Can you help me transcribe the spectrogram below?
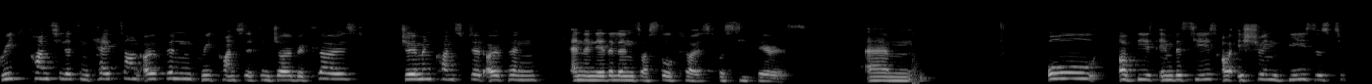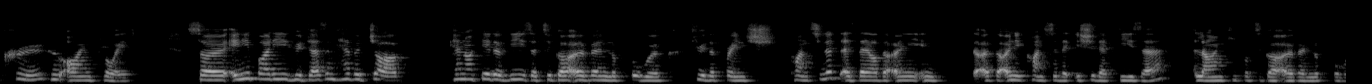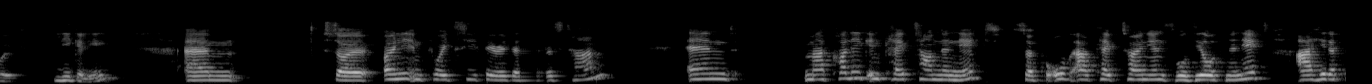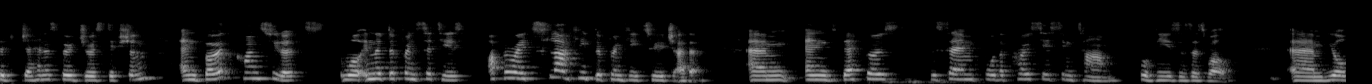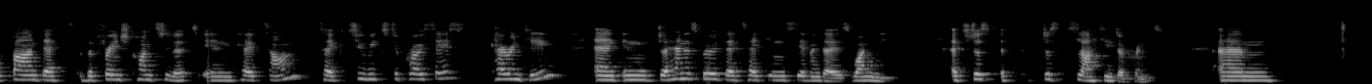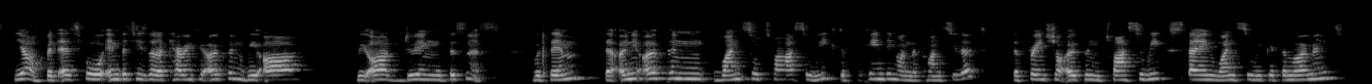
Greek consulate in Cape Town open, Greek consulate in Joburg closed, German consulate open, and the Netherlands are still closed for seafarers. Um, all of these embassies are issuing visas to crew who are employed. So anybody who doesn't have a job cannot get a visa to go over and look for work through the French consulate, as they are the only in, the, the only consulate that issue that visa, allowing people to go over and look for work legally. Um, so only employed seafarers at this time. And my colleague in Cape Town, Nanette, so for all our Cape Townians, we'll deal with Nanette. I head up the Johannesburg jurisdiction, and both consulates, well, in the different cities, operate slightly differently to each other. Um, and that goes the same for the processing time for visas as well. Um, you'll find that the French consulate in Cape Town take two weeks to process currently, and in Johannesburg, they're taking seven days, one week. It's just it's just slightly different. Um, yeah, but as for embassies that are currently open, we are we are doing business with them. They're only open once or twice a week, depending on the consulate. The French are open twice a week, Spain once a week at the moment,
